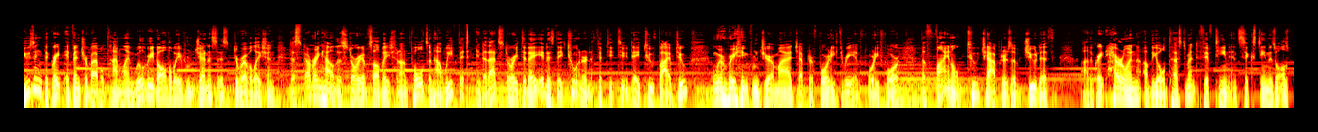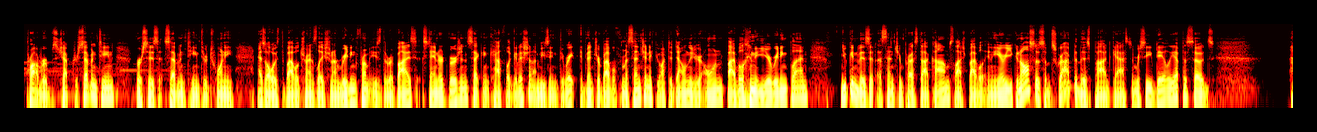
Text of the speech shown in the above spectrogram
Using the Great Adventure Bible timeline, we'll read all the way from Genesis to Revelation, discovering how the story of salvation unfolds and how we fit into that story today. It is day 252, day 252, and we're reading from Jeremiah chapter 43 and 44, the final two chapters of Judith, uh, the great heroine of the Old Testament, 15 and 16, as well as Proverbs chapter 17, verses 17 through 20. As always, the Bible translation I'm reading from is the Revised Standard Version, Second Catholic Edition. I'm using the Great Adventure Bible from Ascension. If you want to download your own Bible in a Year reading plan, you can visit ascensionpress.com slash Bible in a Year. You can also subscribe to this podcast and receive daily episodes.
